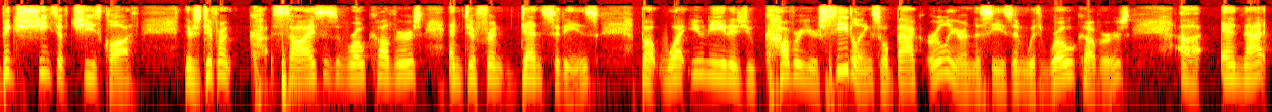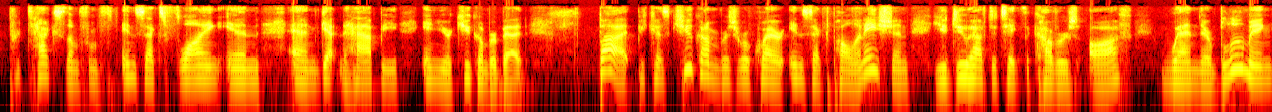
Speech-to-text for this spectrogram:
big sheet of cheesecloth. There's different sizes of row covers and different densities. But what you need is you cover your seedlings, so back earlier in the season, with row covers, uh, and that protects them from insects flying in and getting happy in your cucumber bed. But because cucumbers require insect pollination, you do have to take the covers off when they're blooming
